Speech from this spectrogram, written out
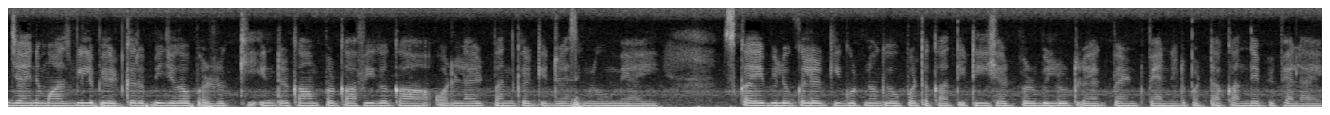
जाए नमाज़ भी लपेट कर अपनी जगह पर रखी। इंटरकाम पर काफ़ी का कहा और लाइट बंद करके ड्रेसिंग रूम में आई। स्काई ब्लू कलर की घुटनों के ऊपर तकाती टी शर्ट पर ब्लू ट्रैक पैंट पहने दुपट्टा कंधे पे फैलाए।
